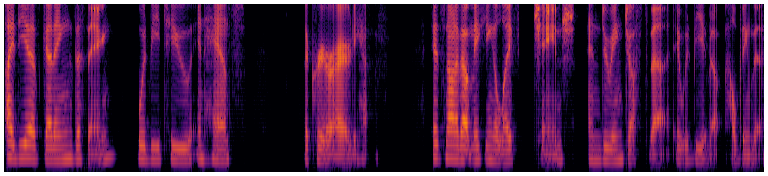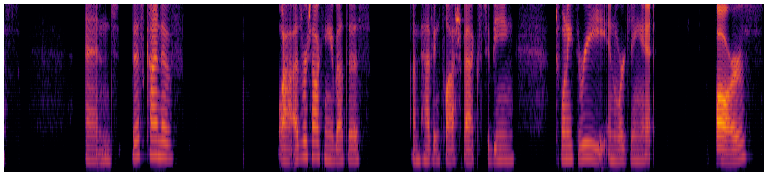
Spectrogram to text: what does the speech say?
idea of getting the thing would be to enhance the career I already have. It's not about making a life change and doing just that. It would be about helping this. And this kind of, wow, as we're talking about this, I'm having flashbacks to being 23 and working at bars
